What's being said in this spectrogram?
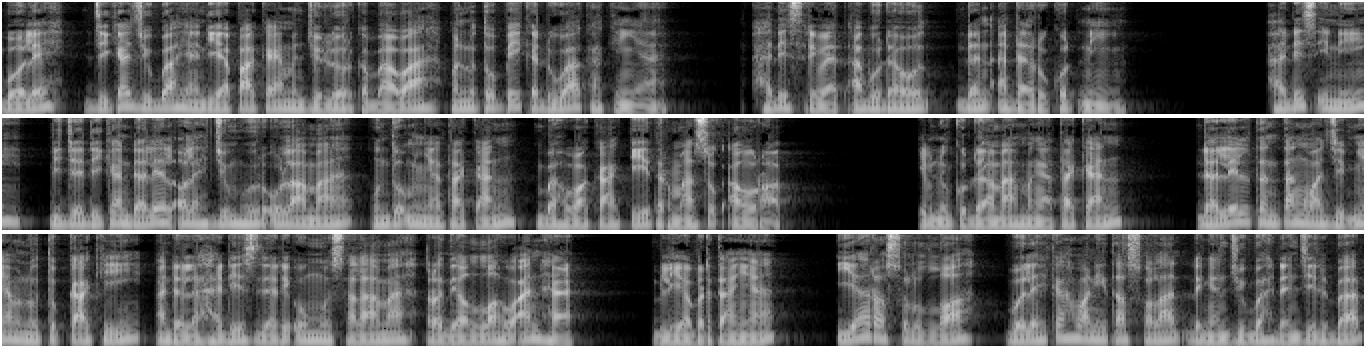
boleh jika jubah yang dia pakai menjulur ke bawah menutupi kedua kakinya. Hadis riwayat Abu Daud dan ada rukutni. Hadis ini dijadikan dalil oleh jumhur ulama untuk menyatakan bahwa kaki termasuk aurat. Ibnu Qudamah mengatakan, dalil tentang wajibnya menutup kaki adalah hadis dari Ummu Salamah radhiyallahu anha. Beliau bertanya, "Ya Rasulullah, bolehkah wanita sholat dengan jubah dan jilbab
